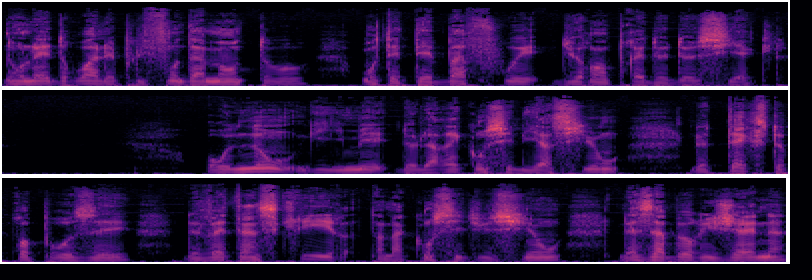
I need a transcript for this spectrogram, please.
dont les droits les plus fondamentaux ont été bafoués durant près de deux siècles. Au nom guillemets, de la réconciliation, le texte proposé devait inscrire dans la Constitution les aborigènes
